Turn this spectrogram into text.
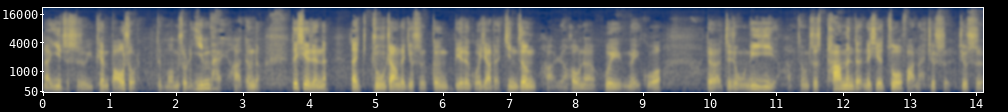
那一直是属于偏保守的，这我们说的鹰派啊等等。这些人呢，在主张的就是跟别的国家的竞争啊，然后呢，为美国的这种利益啊，总之他们的那些做法呢，就是就是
